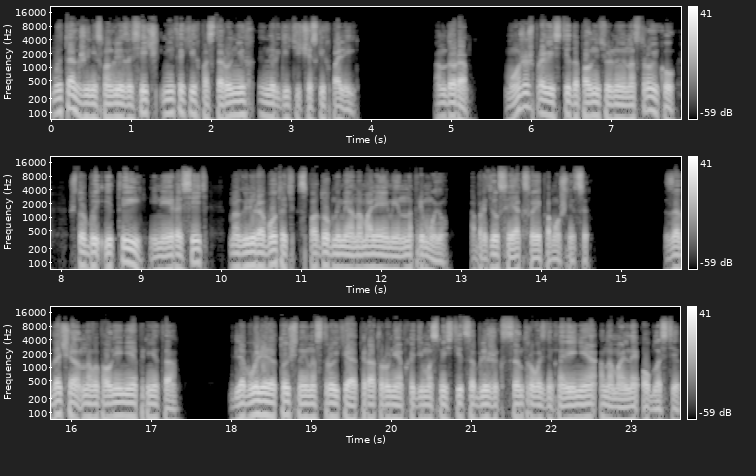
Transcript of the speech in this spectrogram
мы также не смогли засечь никаких посторонних энергетических полей. Андора, можешь провести дополнительную настройку, чтобы и ты, и нейросеть могли работать с подобными аномалиями напрямую, обратился я к своей помощнице. Задача на выполнение принята. Для более точной настройки оператору необходимо сместиться ближе к центру возникновения аномальной области.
